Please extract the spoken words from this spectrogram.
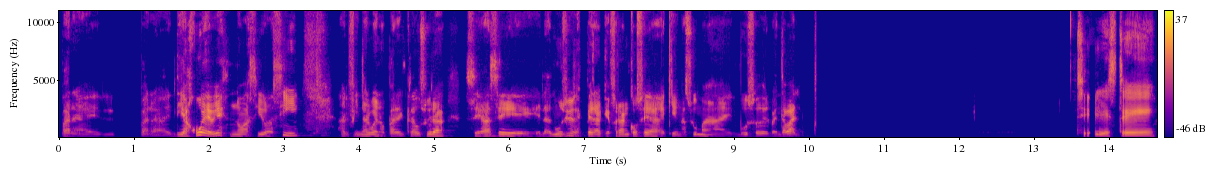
para el para el día jueves, no ha sido así. Al final, bueno, para el clausura se hace el anuncio, se espera que Franco sea quien asuma el buzo del vendaval. Sí, este,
